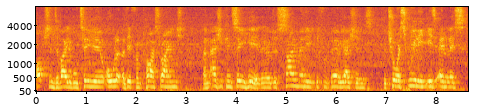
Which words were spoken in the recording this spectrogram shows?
options available to you, all at a different price range. And as you can see here, there are just so many different variations. The choice really is endless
